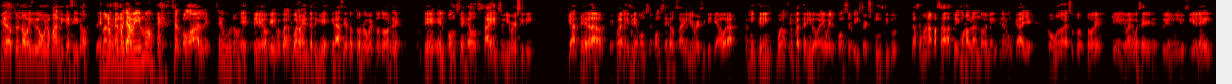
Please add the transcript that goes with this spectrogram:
Mira, doctor, no vive comió pan ni quesito. Me lo como ya mismo. Vamos a darle. Seguro. Este, ok, bueno, bueno, gente, así que gracias, doctor Roberto Torres, de el Ponce Health Science University, que antes era la Escuela de Medicina de Ponce, Ponce Health Science University, que ahora también tienen, bueno, siempre han tenido el Ponce Research Institute. La semana pasada estuvimos hablando de medicina con calle con uno de sus doctores que, by the way, se estudió en UCLA,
